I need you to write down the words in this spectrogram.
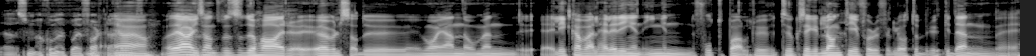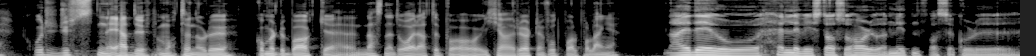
det er som jeg kommer på i farta. Ja, ja. ja, ikke sant? Så du har øvelser du må igjennom, men likevel heller ingen, ingen fotball. Det tok sikkert lang tid før du fikk lov til å bruke den. Hvor rusten er du på en måte når du kommer tilbake nesten et år etterpå og ikke har rørt en fotball på lenge? Nei, det er jo heldigvis da, så har du en liten fase hvor du,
